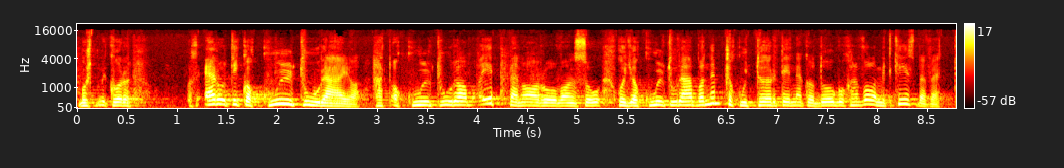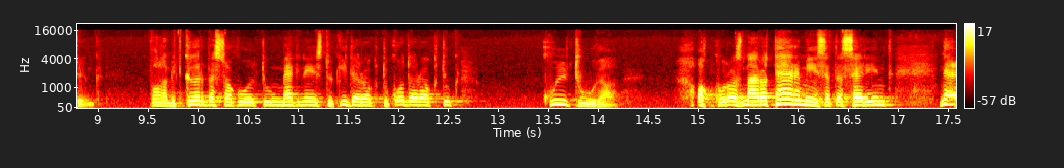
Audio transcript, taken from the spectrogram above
most mikor az erotika kultúrája, hát a kultúra éppen arról van szó, hogy a kultúrában nem csak úgy történnek a dolgok, hanem valamit kézbe vettünk. Valamit körbeszagoltunk, megnéztük, ide raktuk, oda raktuk. Kultúra. Akkor az már a természete szerint ne,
